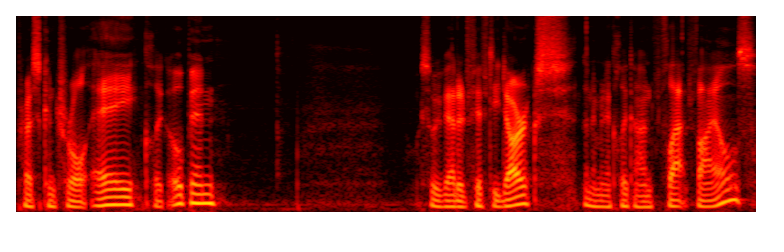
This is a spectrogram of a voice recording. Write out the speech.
press Control A, click open. So we've added 50 darks. Then I'm going to click on flat files.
